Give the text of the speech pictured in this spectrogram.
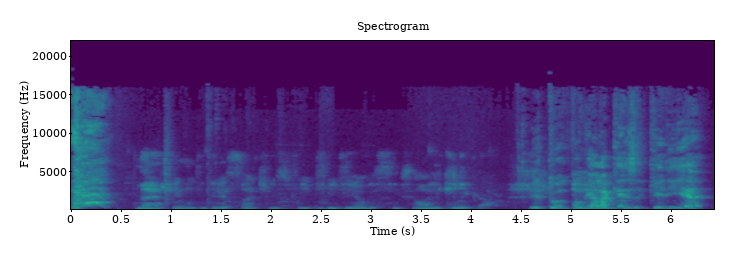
né? Achei muito interessante isso. Fui, fui vendo assim, assim, olha que legal. E tudo porque ela queria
